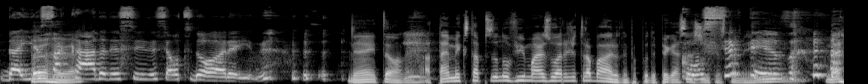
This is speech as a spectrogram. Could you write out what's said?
Daí a uhum. sacada desse, desse outdoor aí, né? É, então, né? A Timex tá precisando ouvir mais o área de trabalho, né? Pra poder pegar essas com dicas certeza. também. Né?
